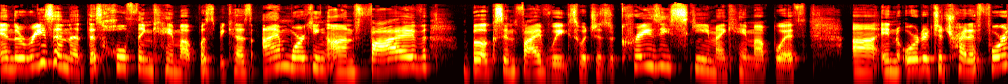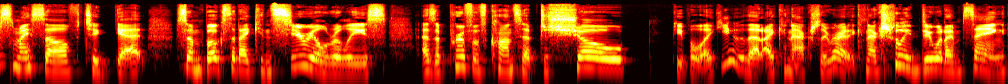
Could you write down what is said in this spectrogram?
And the reason that this whole thing came up was because I'm working on five books in five weeks, which is a crazy scheme I came up with uh, in order to try to force myself to get some books that I can serial release as a proof of concept to show people like you that I can actually write. I can actually do what I'm saying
